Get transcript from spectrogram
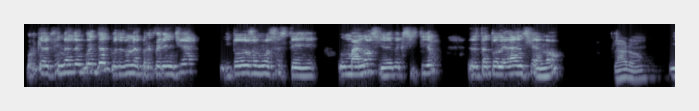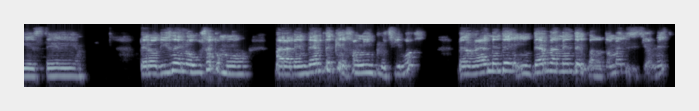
porque al final de cuentas pues es una preferencia y todos somos este, humanos y debe existir esta tolerancia, ¿no? Claro. Y este, pero Disney lo usa como para venderte que son inclusivos, pero realmente internamente cuando toman decisiones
